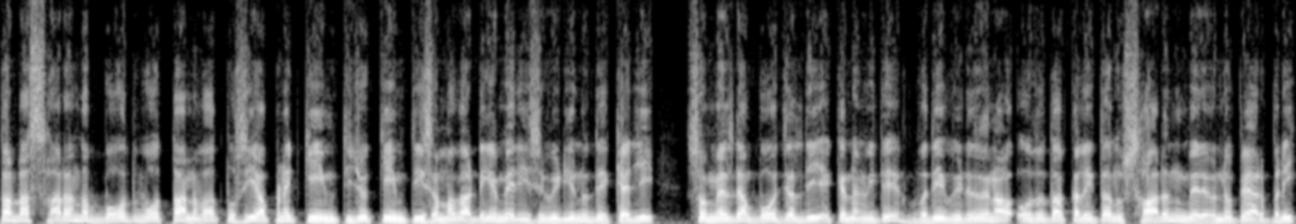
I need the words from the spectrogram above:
ਤੁਹਾਡਾ ਸਾਰਿਆਂ ਦਾ ਬਹੁਤ ਬਹੁਤ ਧੰਨਵਾਦ। ਤੁਸੀਂ ਆਪਣੇ ਕੀਮਤੀ ਜੋ ਕੀਮਤੀ ਸਮਾਂ ਕੱਢ ਕੇ ਮੇਰੀ ਇਸ ਵੀਡੀਓ ਨੂੰ ਦੇਖਿਆ ਜੀ। ਸੋ ਮਿਲਦੇ ਹਾਂ ਬਹੁਤ ਜਲਦੀ ਇੱਕ ਨਵੀਂ ਤੇ ਵਧੀਆ ਵੀਡੀਓ ਦੇ ਨਾਲ। ਉਦੋਂ ਤੱਕ ਲਈ ਤੁਹਾਨੂੰ ਸਾਰਿਆਂ ਨੂੰ ਮੇਰੇ ਵੱਲੋਂ ਪਿਆਰ ਭਰੀ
